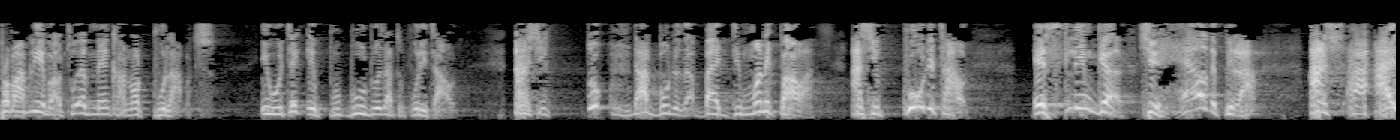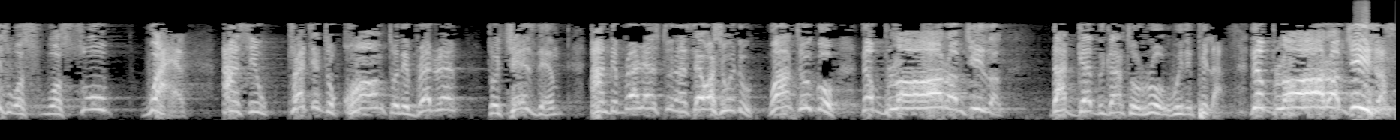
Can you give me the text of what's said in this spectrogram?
probably about 12 men cannot pull out. It would take a bulldozer to pull it out. And she took that bulldozer by demonic power and she pulled it out. A slim girl, she held the pillar and her eyes was, was so wild and she threatened to come to the brethren to chase them. And the brethren stood and said, what should we do? One, two, go. The blood of Jesus. That girl began to roll with the pillar. The blood of Jesus.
